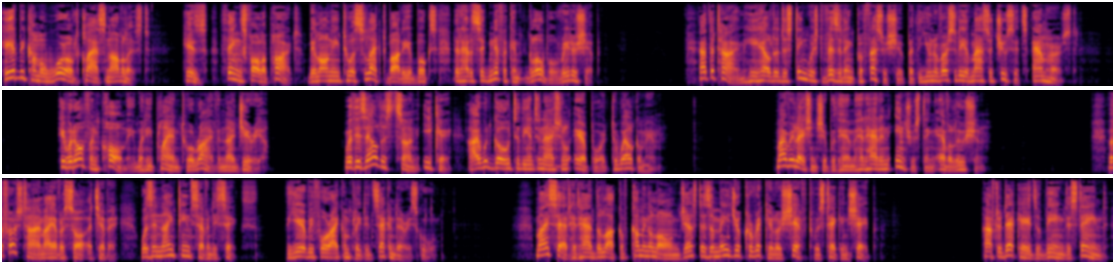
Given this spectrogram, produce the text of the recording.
He had become a world class novelist his Things Fall Apart belonging to a select body of books that had a significant global readership. At the time, he held a distinguished visiting professorship at the University of Massachusetts Amherst. He would often call me when he planned to arrive in Nigeria. With his eldest son, Ike, I would go to the international airport to welcome him. My relationship with him had had an interesting evolution. The first time I ever saw Achebe was in 1976, the year before I completed secondary school. My set had had the luck of coming along just as a major curricular shift was taking shape. After decades of being disdained,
